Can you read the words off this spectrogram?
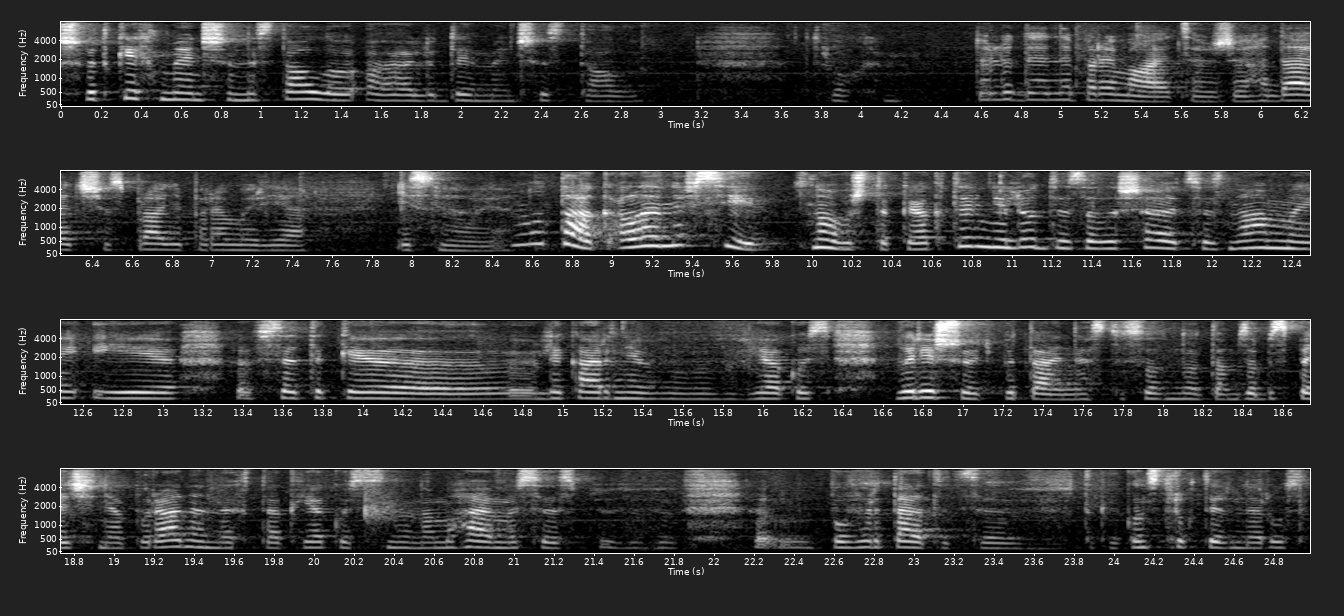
швидких менше не стало, а людей менше стало трохи. То люди не переймаються вже, гадають, що справді перемир'я існує. Ну так, але не всі. Знову ж таки, активні люди залишаються з нами, і все-таки е, лікарні якось вирішують питання стосовно там забезпечення поранених. Так якось ну намагаємося повертати це в таке конструктивне русло.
